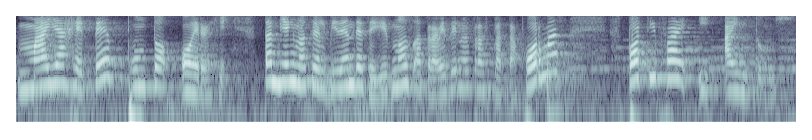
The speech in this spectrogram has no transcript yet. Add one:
mayagt.org. También no se olviden de seguirnos a través de nuestras plataformas Spotify y iTunes.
